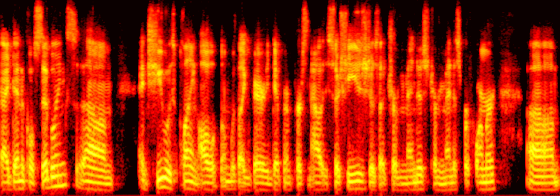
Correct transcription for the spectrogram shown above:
identical siblings um and she was playing all of them with like very different personalities. So she's just a tremendous, tremendous performer. Um,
